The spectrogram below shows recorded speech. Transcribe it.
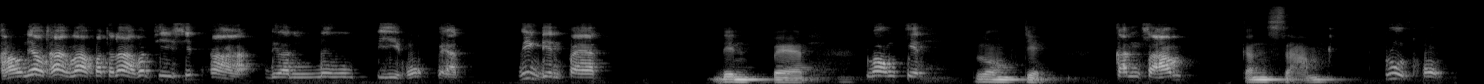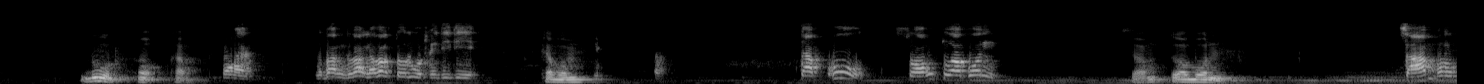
เอาแนวทางล่าพัฒนาวันที่15เดือน1ปี68 วิ่งเด่น8เด่นแปดรองรองเจ็ด7กันกันสาม3รูด6รูดหกครับอ่าระวังระวังระวังตัวรูดให้ดีๆครับผม จับคู่สองตัวบนสองตัวบนสามหก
